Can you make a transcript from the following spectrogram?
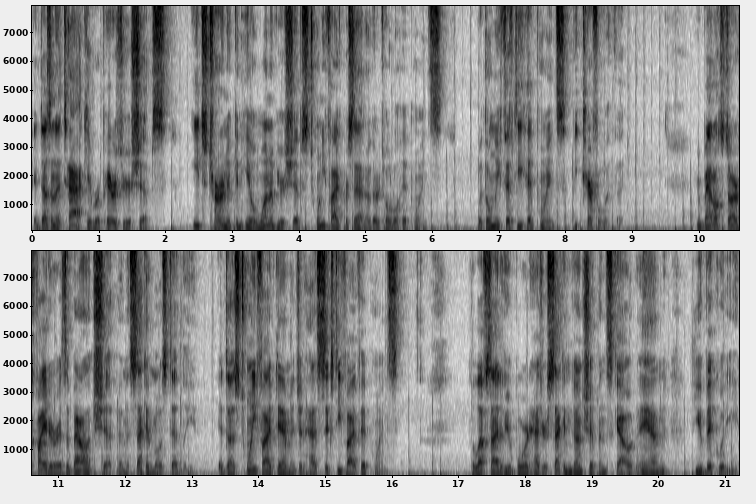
It doesn't attack, it repairs your ships. Each turn it can heal one of your ships 25% of their total hit points. With only 50 hit points, be careful with it. Your Battlestar Fighter is a balanced ship and the second most deadly. It does 25 damage and has 65 hit points. The left side of your board has your second gunship and scout, and the Ubiquity,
